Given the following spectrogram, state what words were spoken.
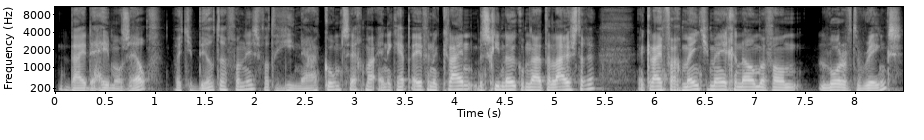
bij de hemel zelf. Wat je beeld daarvan is, wat er hierna komt, zeg maar. En ik heb even een klein, misschien leuk om naar te luisteren... een klein fragmentje meegenomen van Lord of the Rings.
